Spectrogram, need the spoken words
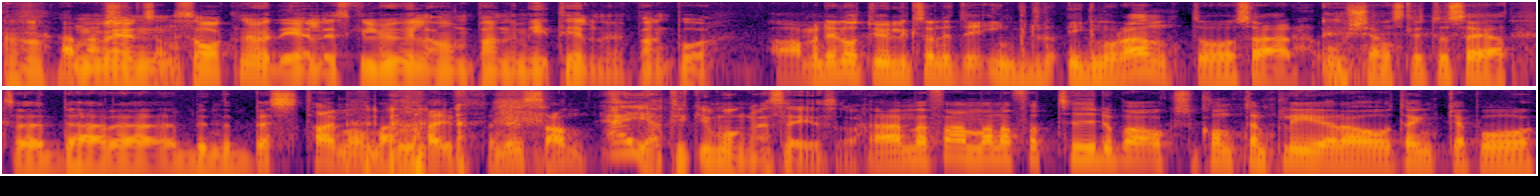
Ja. Annars Men liksom. saknar du det eller skulle du vilja ha en pandemi till nu? Pang på. Ja, men det låter ju liksom lite ign- ignorant och sådär okänsligt att säga att eh, det här har been the best time of my life. Men det är sant. Nej, jag tycker många säger så. Nej, men fan man har fått tid att bara också kontemplera och tänka på...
